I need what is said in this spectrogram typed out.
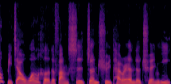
用比较温和的方式争取台湾人的权益。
